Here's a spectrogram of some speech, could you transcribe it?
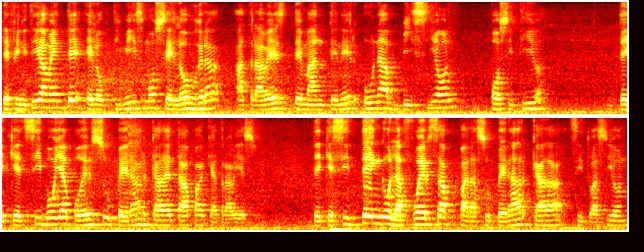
Definitivamente el optimismo se logra a través de mantener una visión positiva de que sí voy a poder superar cada etapa que atravieso, de que sí tengo la fuerza para superar cada situación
